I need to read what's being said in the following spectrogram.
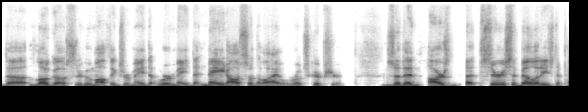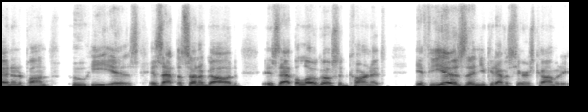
the logos through whom all things were made that were made, that made also the Bible, wrote scripture. So then our uh, serious ability is dependent upon who he is. Is that the Son of God? Is that the Logos incarnate? If he is, then you could have a serious comedy.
